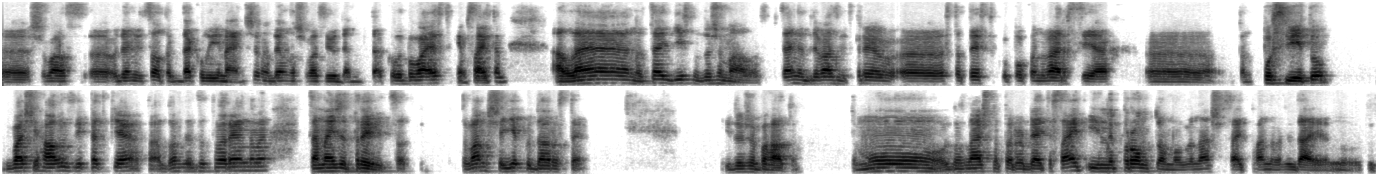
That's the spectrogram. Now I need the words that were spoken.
е, що у вас 1% е, деколи і менше, ну дивно, що у вас і один деколи буває з таким сайтом, але ну, це дійсно дуже мало. Спеціально для вас відкрив е, статистику по конверсіях е, там, по світу в вашій галузі 5К, та догляд за тваринами, це майже 3%. То вам ще є куди рости. І дуже багато. Тому однозначно переробляйте сайт і не промптом, бо наш сайт погано виглядає. Ну, тут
